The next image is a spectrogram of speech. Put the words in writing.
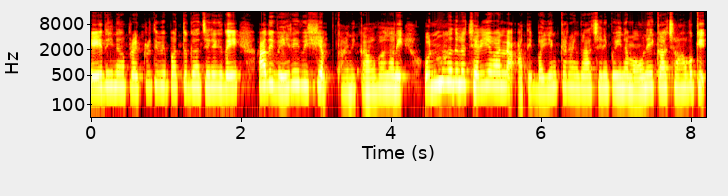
ఏదైనా ప్రకృతి విపత్తుగా జరిగితే అది వేరే విషయం. కానీ కావాలని ఉన్మాదుల చర్య వల్ల అతి భయంకరంగా చనిపోయిన మౌనిక చావుకి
